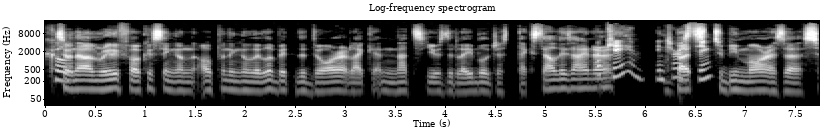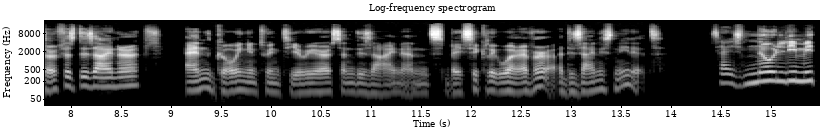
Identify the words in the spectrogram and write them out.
Cool. So now I'm really focusing on opening a little bit the door, like, and not use the label just textile designer. Okay, interesting. But to be more as a surface designer and going into interiors and design and basically wherever a design is needed. There is no limit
